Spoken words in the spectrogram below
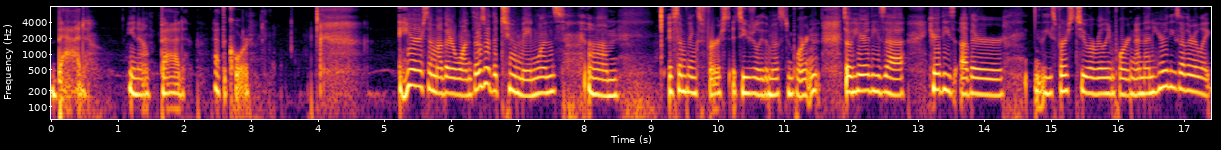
bad you know, bad at the core. Here are some other ones. Those are the two main ones. Um, if something's first, it's usually the most important. So here are these uh here are these other these first two are really important and then here are these other like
